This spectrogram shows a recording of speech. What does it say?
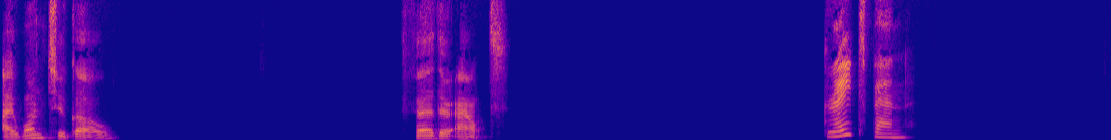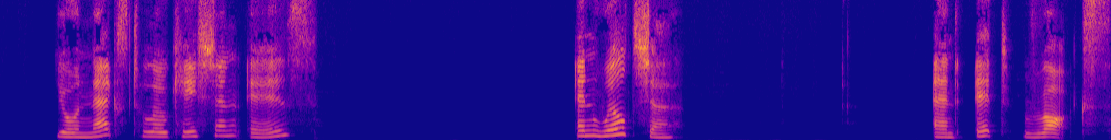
I want to go further out. Great then. Your next location is in Wiltshire. And it rocks.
